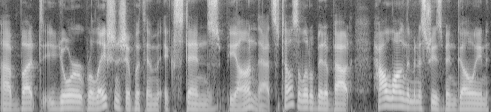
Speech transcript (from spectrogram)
uh, but your relationship with them extends beyond that. So, tell us a little bit about how long the ministry has been going,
